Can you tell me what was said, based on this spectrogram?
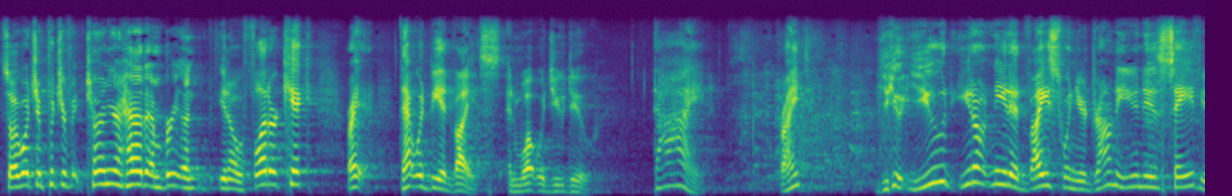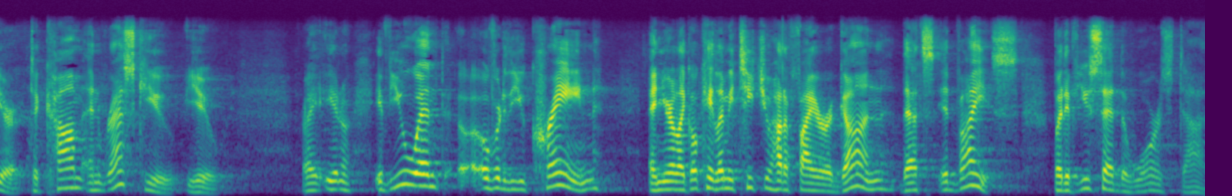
So I want you to put your, turn your head and, breathe, and you know, flutter kick, right? That would be advice. And what would you do? Die, right? You, you, you don't need advice when you're drowning. You need a savior to come and rescue you, right? You know, if you went uh, over to the Ukraine and you're like, okay, let me teach you how to fire a gun, that's advice. But if you said the war's done,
